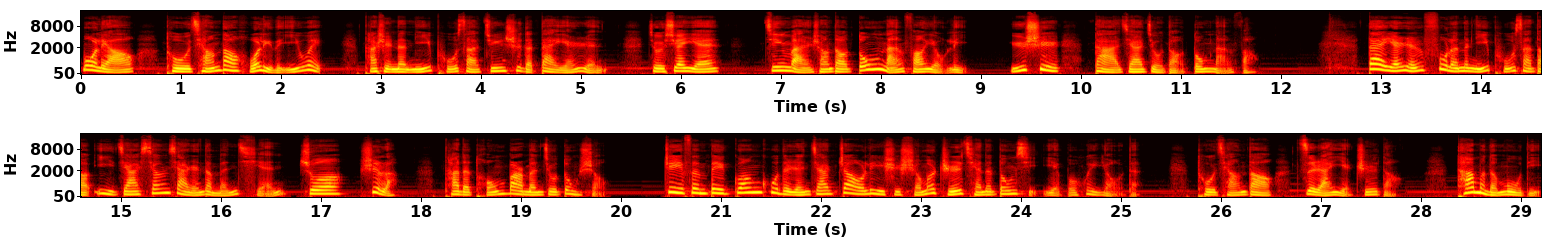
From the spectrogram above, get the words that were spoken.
末了，土强盗伙里的一位，他是那泥菩萨军师的代言人，就宣言今晚上到东南方有利。于是大家就到东南方。代言人付了那泥菩萨到一家乡下人的门前，说是了，他的同伴们就动手。这份被光顾的人家，照例是什么值钱的东西也不会有的。土强盗自然也知道，他们的目的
